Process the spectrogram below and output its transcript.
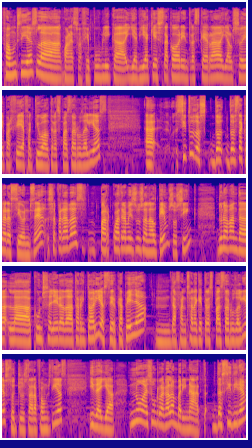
Fa uns dies, la, quan es va fer públic que hi havia aquest acord entre Esquerra i el PSOE per fer efectiu el traspàs de Rodalies, eh, cito dos, do, dos declaracions, eh, separades per quatre mesos en el temps, o cinc. D'una banda, la consellera de Territori, Esther Capella, mm, defensant aquest traspàs de Rodalies, tot just ara fa uns dies, i deia no és un regal enverinat, decidirem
